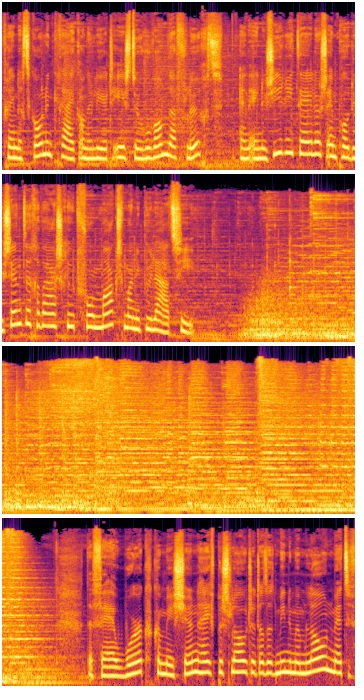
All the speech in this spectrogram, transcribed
Verenigd Koninkrijk annuleert eerste Rwanda-vlucht. En energieretailers en producenten gewaarschuwd voor marktmanipulatie. De Fair Work Commission heeft besloten dat het minimumloon met 5,2%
